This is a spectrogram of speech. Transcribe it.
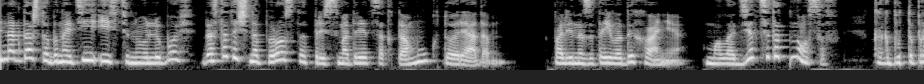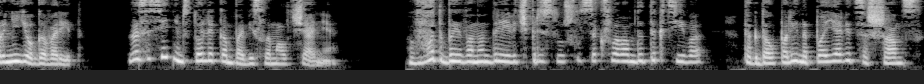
иногда, чтобы найти истинную любовь, достаточно просто присмотреться к тому, кто рядом». Полина затаила дыхание. Молодец этот Носов! Как будто про нее говорит. За соседним столиком повисло молчание. Вот бы Иван Андреевич прислушался к словам детектива. Тогда у Полины появится шанс.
